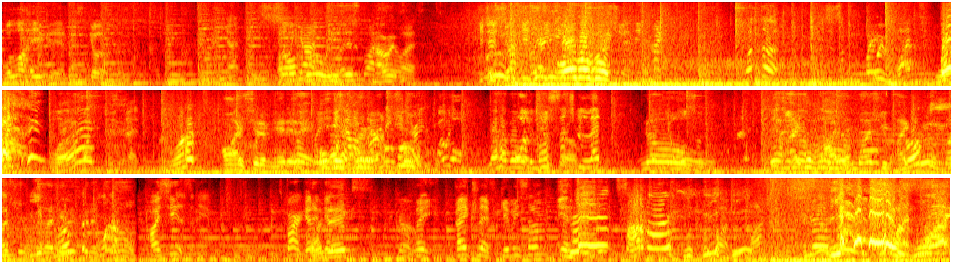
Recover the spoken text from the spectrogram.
Fine. Wallahi, you can hit this. Go. yeah, it's so Bro, he's just how it. He just jumped. He's drinking. Oh my god! He's like, oh what the? He's just Wait, what? What? What? What? Oh, I should have hit it. Wait, oh, wait, He's yeah, not we're- burning. He's oh. drinking potion. What happened Oh, with the you're such a mushroom? lead. no. Yeah, I, I grew a mushroom. I grew it. a mushroom because I knew he was the gonna jump. Oh, I see his name. Spark, get it, One get it. Vix. Wait, Bedcliffe, give me some. What? Yes! What?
